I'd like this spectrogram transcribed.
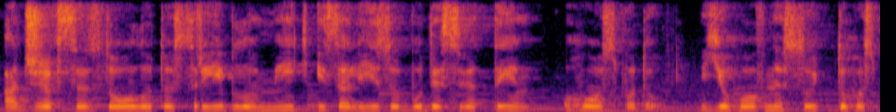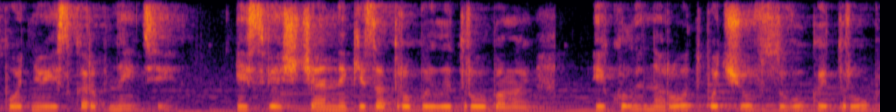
Адже все золото, срібло, мідь і залізо буде святим Господу, його внесуть до Господньої скарбниці. І священники затрубили трубами, і коли народ почув звуки труб,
